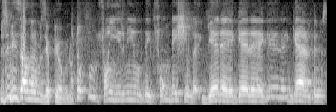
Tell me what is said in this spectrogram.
Bizim insanlarımız yapıyor bunu. Bu toplum son 20 yıl değil, son 5 yılda gere gere gere gerdiniz.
